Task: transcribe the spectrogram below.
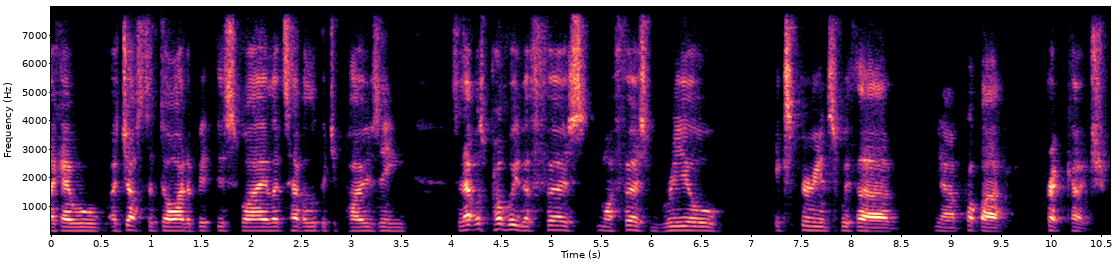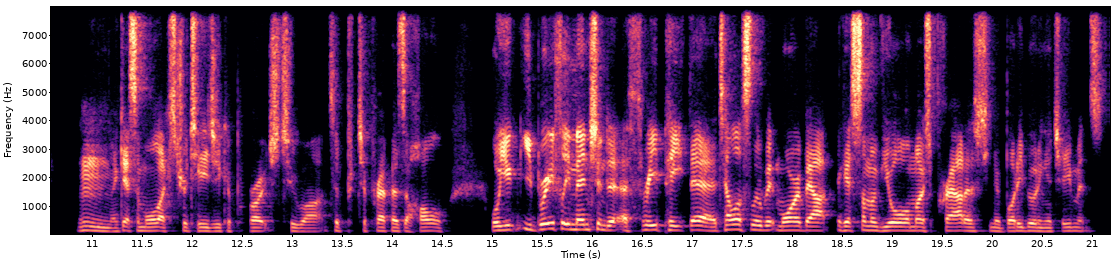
okay, we'll adjust the diet a bit this way. Let's have a look at your posing. So that was probably the first, my first real experience with a you know proper prep coach. Mm, I guess a more like strategic approach to uh, to to prep as a whole. Well, you, you briefly mentioned a three peat there. Tell us a little bit more about, I guess, some of your most proudest, you know, bodybuilding achievements.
